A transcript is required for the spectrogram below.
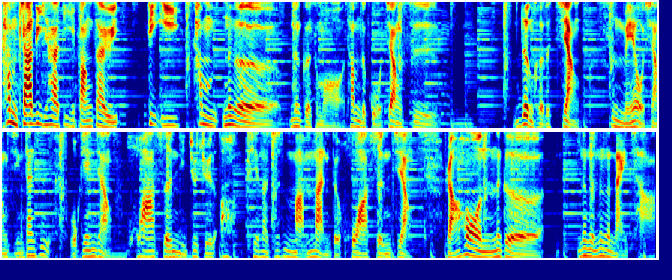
他们家厉害的地方在于，第一，他们那个那个什么，他们的果酱是任何的酱是没有香精，但是我跟你讲，花生你就觉得哦天呐，就是满满的花生酱，然后那个那个那个奶茶。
